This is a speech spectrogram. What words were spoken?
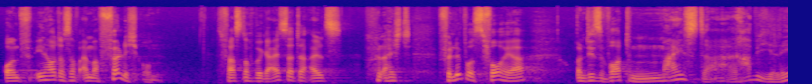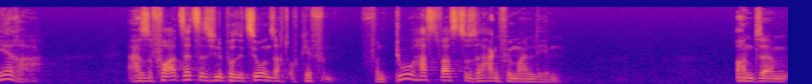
Und ihn haut das auf einmal völlig um. Fast noch begeisterter als vielleicht Philippus vorher. Und diese Worte Meister, Rabbi, Lehrer. Also sofort setzt er sich in eine Position und sagt, okay, von, von du hast was zu sagen für mein Leben. Und ähm,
